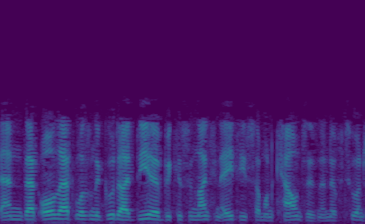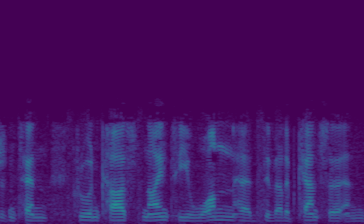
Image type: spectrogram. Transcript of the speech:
And that all that wasn't a good idea because in 1980 someone counted, and of 210 crew and cast, 91 had developed cancer and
